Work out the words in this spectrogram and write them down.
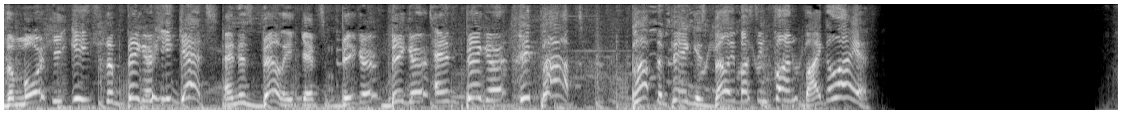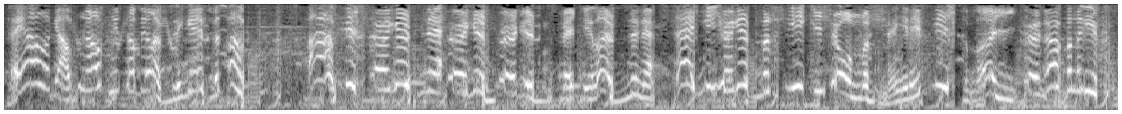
The more he eats, the bigger he gets. And his belly gets bigger, bigger, and bigger. He popped! Pop the Pig is belly busting fun by Goliath. не слишком, а и надо лишком.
